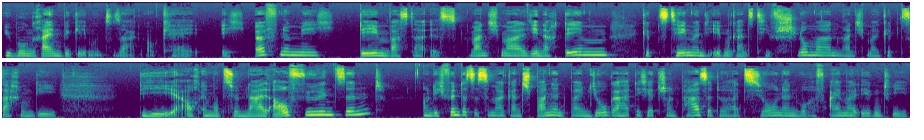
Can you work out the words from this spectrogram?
Übung reinbegeben und zu sagen, okay, ich öffne mich dem, was da ist. Manchmal, je nachdem, gibt es Themen, die eben ganz tief schlummern. Manchmal gibt es Sachen, die die auch emotional aufwühlend sind. Und ich finde, das ist immer ganz spannend. Beim Yoga hatte ich jetzt schon ein paar Situationen, wo auf einmal irgendwie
